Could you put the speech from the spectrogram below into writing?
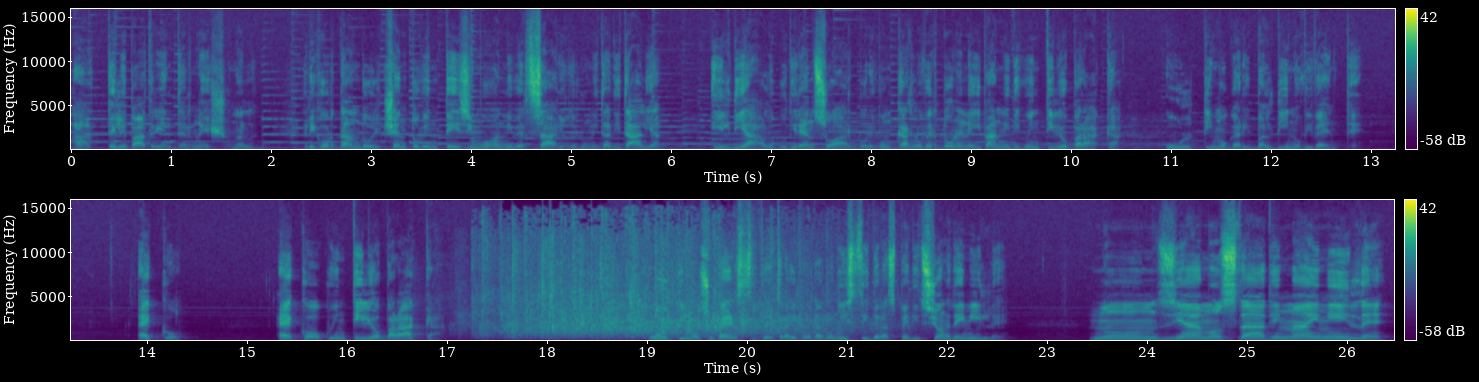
a Telepatria International, ricordando il 120 anniversario dell'Unità d'Italia, il dialogo di Renzo Arbore con Carlo Verdone nei panni di Quintilio Baracca, ultimo garibaldino vivente. Ecco, ecco Quintilio Baracca, ultimo superstite tra i protagonisti della spedizione dei mille. Non siamo stati mai mille,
